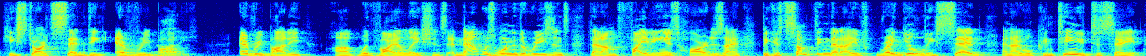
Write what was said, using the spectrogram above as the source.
he starts sending everybody, everybody uh, with violations. And that was one of the reasons that I'm fighting as hard as I am, because something that I've regularly said, and I will continue to say it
